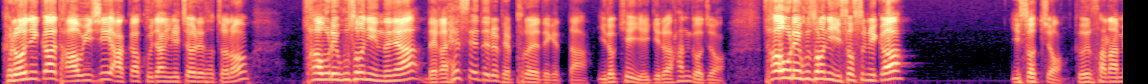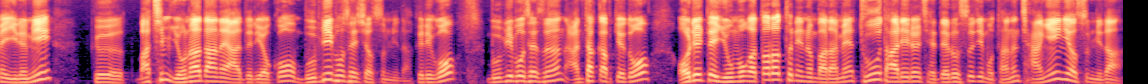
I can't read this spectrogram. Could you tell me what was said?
그러니까 다윗이 아까 9장 1절에서처럼 사울의 후손이 있느냐? 내가 헤세드를 베풀어야 되겠다. 이렇게 얘기를 한 거죠. 사울의 후손이 있었습니까? 있었죠. 그 사람의 이름이 그 마침 요나단의 아들이었고 무비보셋이었습니다. 그리고 무비보셋은 안타깝게도 어릴 때 유모가 떨어뜨리는 바람에 두 다리를 제대로 쓰지 못하는 장애인이었습니다.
